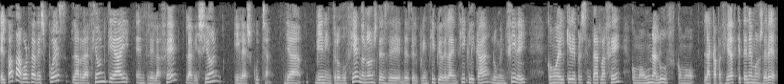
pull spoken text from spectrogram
El Papa aborda después la relación que hay entre la fe, la visión y la escucha. Ya viene introduciéndonos desde, desde el principio de la encíclica Lumen Fidei cómo él quiere presentar la fe como una luz, como la capacidad que tenemos de ver.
